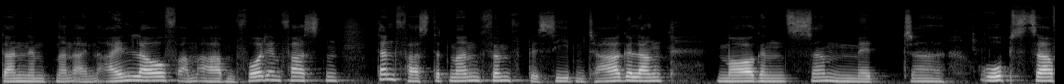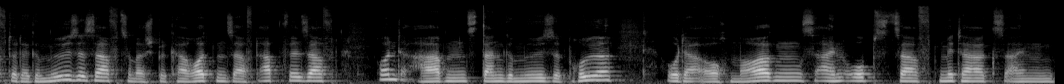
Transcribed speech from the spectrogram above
dann nimmt man einen Einlauf am Abend vor dem Fasten, dann fastet man fünf bis sieben Tage lang morgens mit äh, Obstsaft oder Gemüsesaft, zum Beispiel Karottensaft, Apfelsaft und abends dann Gemüsebrühe oder auch morgens ein Obstsaft, mittags ein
